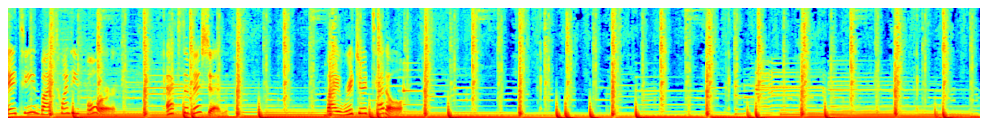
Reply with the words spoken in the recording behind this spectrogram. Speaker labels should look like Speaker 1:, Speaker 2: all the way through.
Speaker 1: 18 by 24. Exhibition by Richard Tettle.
